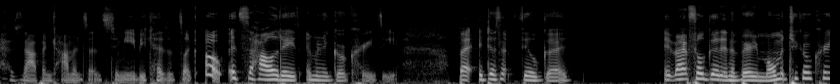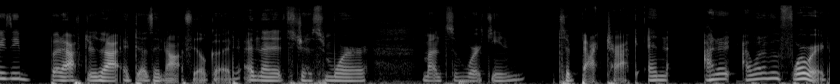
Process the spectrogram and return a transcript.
has not been common sense to me because it's like, oh, it's the holidays, I'm gonna go crazy. But it doesn't feel good. It might feel good in the very moment to go crazy, but after that, it does not feel good. And then it's just more months of working to backtrack. And I don't I want to move forward.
